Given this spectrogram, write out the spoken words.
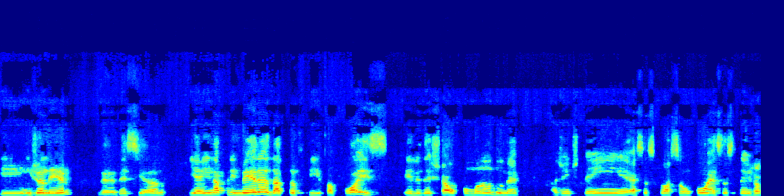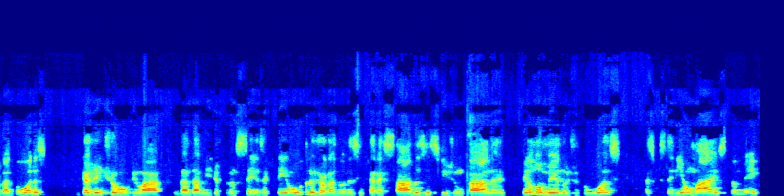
e, em janeiro né, desse ano. E aí na primeira data FIFA, após ele deixar o comando, né? A gente tem essa situação com essas três jogadoras. O que a gente ouve lá da, da mídia francesa é que tem outras jogadoras interessadas em se juntar, né? Pelo menos duas, mas que seriam mais também.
